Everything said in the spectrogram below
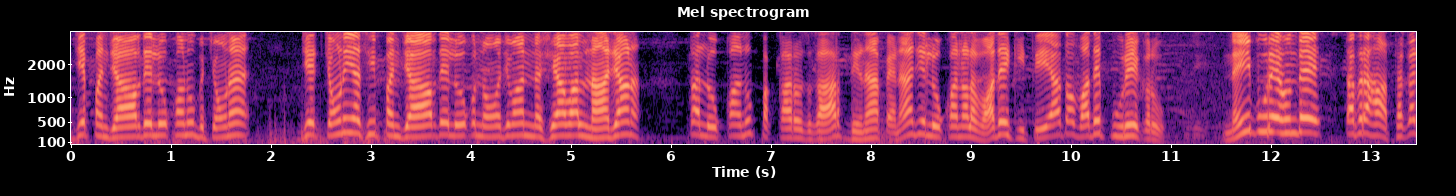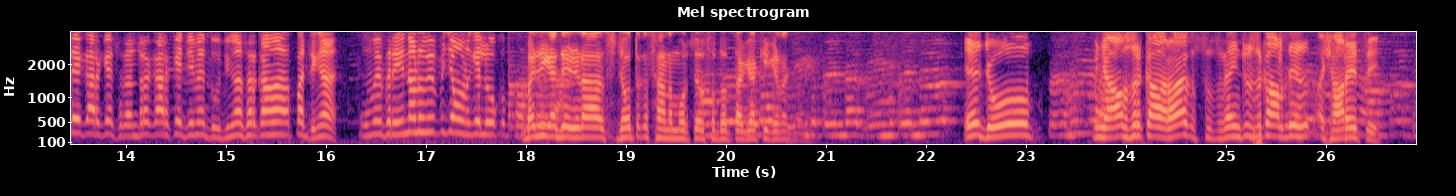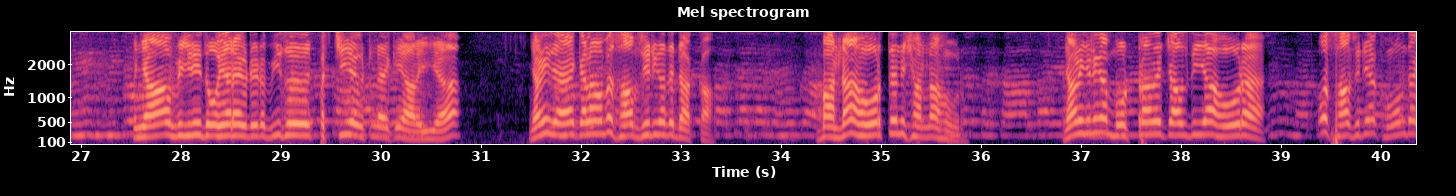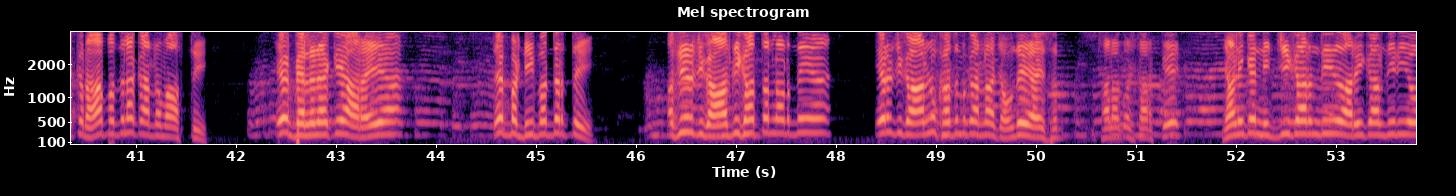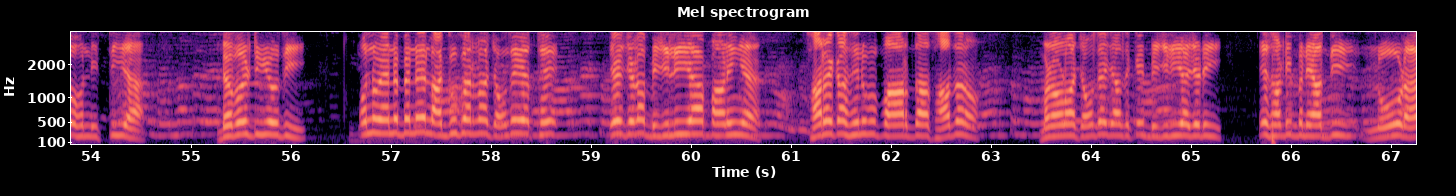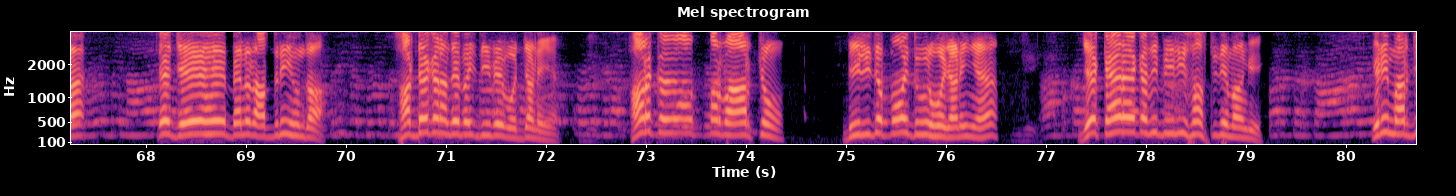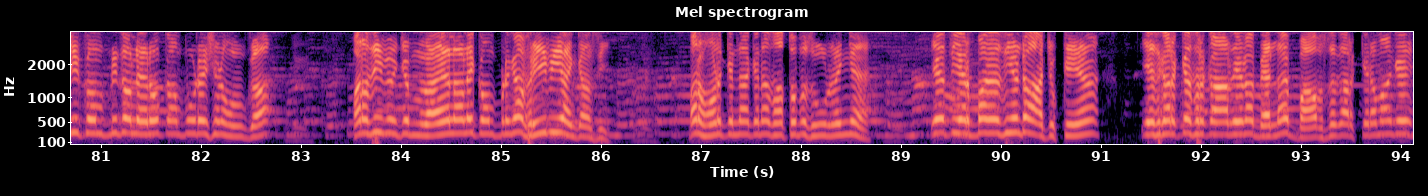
ਜੇ ਪੰਜਾਬ ਦੇ ਲੋਕਾਂ ਨੂੰ ਬਚਾਉਣਾ ਹੈ, ਜੇ ਚਾਹੁੰਦੇ ਅਸੀਂ ਪੰਜਾਬ ਦੇ ਲੋਕ ਨੌਜਵਾਨ ਨਸ਼ਿਆਂ ਵੱਲ ਨਾ ਜਾਣ ਤਾਂ ਲੋਕਾਂ ਨੂੰ ਪੱਕਾ ਰੋਜ਼ਗਾਰ ਦੇਣਾ ਪੈਣਾ ਜੇ ਲੋਕਾਂ ਨਾਲ ਵਾਅਦੇ ਕੀਤੇ ਆ ਤਾਂ ਵਾਅਦੇ ਪੂਰੇ ਕਰੋ। ਨਹੀਂ ਪੂਰੇ ਹੁੰਦੇ ਤਾਂ ਫਿਰ ਹੱਥ ਖੜੇ ਕਰਕੇ ਸਰੈਂਡਰ ਕਰਕੇ ਜਿਵੇਂ ਦੂਜੀਆਂ ਸਰਕਾਰਾਂ ਭੱਜੀਆਂ ਉਵੇਂ ਫਿਰ ਇਹਨਾਂ ਨੂੰ ਵੀ ਭਜਾਉਣਗੇ ਲੋਕ। ਬਾਈ ਜੀ ਅੱਜ ਜਿਹੜਾ ਸੰਯੁਕਤ ਕਿਸਾਨ ਮੋਰਚਾ ਉੱਥੋਂ ਦਿੱਤਾ ਗਿਆ ਕੀ ਕਹਿਣਾ ਚਾਹੁੰਦੇ ਇਹ ਜੋ ਪੰਜਾਬ ਸਰਕਾਰ ਆ ਸੈਂਟਰ ਸਰਕਾਰ ਦੇ ਇਸ਼ਾਰੇ ਤੇ ਪੰਜਾਬ ਬਿਜਲੀ 2000 ਐਕਟ ਜਿਹੜਾ 2025 ਐਕਟ ਲੈ ਕੇ ਆ ਰਹੀ ਆ। ਜਾਨੀ ਐ ਕਹਾਂ ਵੀ ਸਬਸਿਡੀਆਂ ਤੇ ਡਾਕਾ। ਬਹਾਨਾ ਹੋਰ ਤੇ ਨਿਸ਼ਾਨਾ ਹੋਰ। ਜਾਨੀ ਜਿਹੜੀਆਂ ਮੋਟਰਾਂ ਤੇ ਚੱਲਦੀ ਆ, ਹੋਰ ਆ, ਉਹ ਸਬਸਿਡੀਆਂ ਖੋਣ ਦਾ ਇੱਕ ਰਾਹ ਪਤਲਾ ਕਰਨ ਵਾਸਤੇ ਇਹ ਬਿੱਲ ਲੈ ਕੇ ਆ ਰਹੇ ਆ ਤੇ ਵੱਡੀ ਪੱਧਰ ਤੇ ਅਸੀਂ ਰੁਜ਼ਗਾਰ ਦੀ ਖਾਤਰ ਲੜਦੇ ਆ। ਇਹ ਰੁਜ਼ਗਾਰ ਨੂੰ ਖਤਮ ਕਰਨਾ ਚਾਹੁੰਦੇ ਆ ਇਸ ਸਾਰਾ ਕੁਝ ਕਰਕੇ। ਯਾਨੀ ਕਿ ਨਿੱਜੀਕਰਨ ਦੀ ਉਦਾਰੀਕਰਨ ਦੀ ਜਿਹੜੀ ਉਹ ਨੀਤੀ ਆ ਡਬਲ ਡਬਲਯੂਟੀਓ ਦੀ ਉਹਨੂੰ ਐਨ ਬੰਨੇ ਲਾਗੂ ਕਰਨਾ ਚਾਹੁੰਦੇ ਇੱਥੇ। ਇਹ ਜਿਹੜਾ ਬਿਜਲੀ ਆ, ਪਾਣੀ ਆ, ਸਾਰੇ ਕਾਸੇ ਨੂੰ ਵਪਾਰ ਦਾ ਸਾਧਨ ਬਣਾਉਣਾ ਚਾਹੁੰਦੇ ਜਦ ਕਿ ਬਿਜਲੀ ਆ ਜਿਹੜੀ, ਇਹ ਸਾਡੀ ਬੁਨਿਆਦੀ ਲੋੜ ਆ। ਤੇ ਜੇ ਇਹ ਬਿੱਲ ਰੱਦ ਨਹੀਂ ਹੁੰਦਾ, ਸਾਡੇ ਘਰਾਂ ਦੇ ਵਿੱਚ ਦੀਵੇ ਬੁੱਝ ਜਾਣੇ ਆ। ਹਰ ਇੱਕ ਪਰਿਵਾਰ ਚੋਂ ਬਿਜਲੀ ਤੋਂ ਪਹੁੰਚ ਦੂਰ ਹੋ ਜਾਣੀ ਆ। ਜੇ ਕਹਿ ਰਹੇ ਕਿ ਅਸੀਂ ਬਿਜਲੀ ਸਸਤੀ ਦੇਵਾਂਗੇ, ਜਿਹੜੀ ਮਰਜ਼ੀ ਕੰਪਨੀ ਤੋਂ ਲੈ ਲਓ ਕੰਪੀਟੀਸ਼ਨ ਹੋਊਗਾ, ਪਰ ਅਸੀਂ ਵਿੱਚ ਮੋਬਾਈਲ ਵਾਲੇ ਕੰਪਨੀਆਂ ਫ੍ਰੀ ਵੀ ਆਈਆਂ ਸੀ। ਪਰ ਹੁਣ ਕਿੰਨਾ ਕਿੰਨਾ ਸਾਥੋਂ ਵਸੂਲ ਰਹੀਆਂ। ਇਹ ਤਜਰਬਾ ਅਸੀਂ ਹਟਾ ਚੁੱਕੇ ਆ ਇਸ ਕਰਕੇ ਸਰਕਾਰ ਦਾ ਜਿਹੜਾ ਬਿੱਲ ਹੈ, ਵਾਪਸ ਕਰਕੇ ਰਵਾਂਗੇ।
